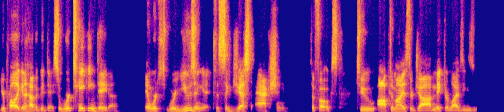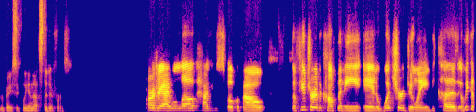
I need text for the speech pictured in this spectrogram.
you're probably going to have a good day. So we're taking data and we're, we're using it to suggest action to folks to optimize their job, make their lives easier, basically. And that's the difference. RJ, I love how you spoke about the future of the company and what you're doing, because if we could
